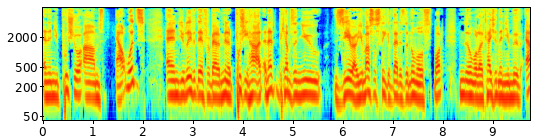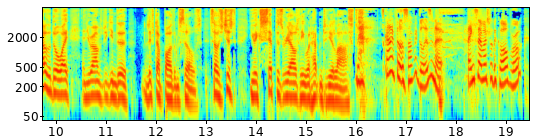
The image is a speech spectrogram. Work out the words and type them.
and then you push your arms outwards, and you leave it there for about a minute, pushing hard, and that becomes a new zero. Your muscles think of that as the normal spot, normal location. Then you move out of the doorway, and your arms begin to lift up by themselves. So it's just you accept as reality what happened to you last. It's kind of philosophical, isn't it? Thanks so much for the call, Brooke.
